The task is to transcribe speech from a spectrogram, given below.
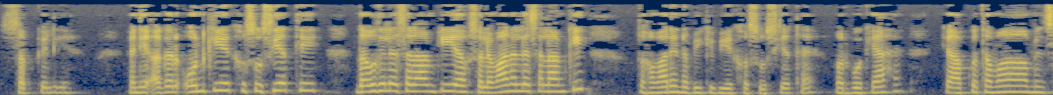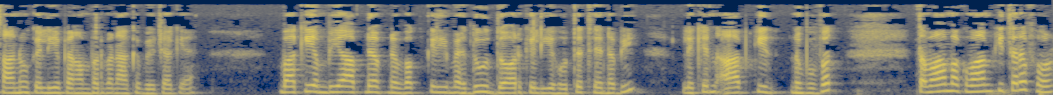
سب کے لیے یعنی اگر ان کی ایک خصوصیت تھی داود علیہ السلام کی یا سلمان علیہ السلام کی، تو ہمارے نبی کی بھی ایک خصوصیت ہے۔ اور وہ کیا ہے؟ کہ آپ کو تمام انسانوں کے لیے پیغمبر بنا کے بھیجا گیا ہے۔ باقی امبیا اپنے اپنے وقت کے لیے محدود دور کے لیے ہوتے تھے نبی، لیکن آپ کی نبوت تمام اقوام کی طرف اور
